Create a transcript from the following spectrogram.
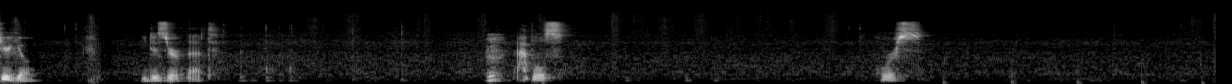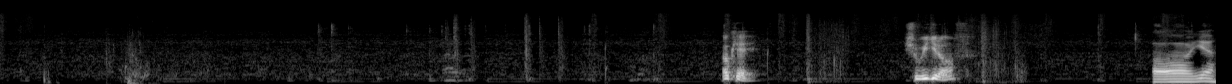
Here you go. You deserve that. Apples. Horse. Okay. Should we get off? Uh, yeah.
